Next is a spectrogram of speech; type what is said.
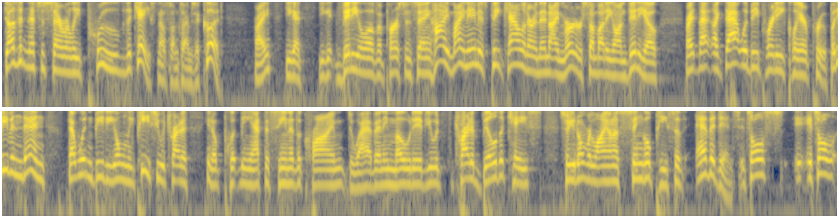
doesn't necessarily prove the case. Now, sometimes it could right? You get you get video of a person saying, "Hi, my name is Pete Kaliner," and then I murder somebody on video, right? That like that would be pretty clear proof. But even then, that wouldn't be the only piece. You would try to, you know, put me at the scene of the crime. Do I have any motive? You would try to build a case so you don't rely on a single piece of evidence. It's all it's all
